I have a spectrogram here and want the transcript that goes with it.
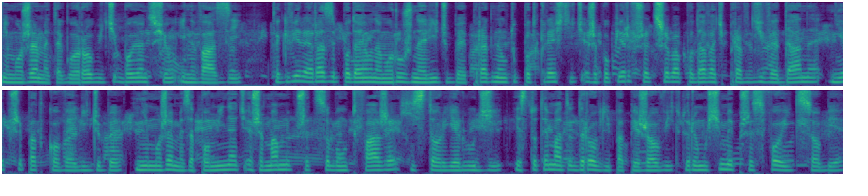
Nie możemy tego robić, bojąc się inwazji. Tak wiele razy podają nam różne liczby. Pragnę tu podkreślić, że po pierwsze trzeba podawać prawdziwe dane, nieprzypadkowe liczby. Nie możemy zapominać, że mamy przed sobą twarze, historię ludzi. Jest to temat drogi papieżowi, który musimy przyswoić sobie.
